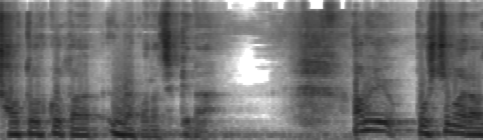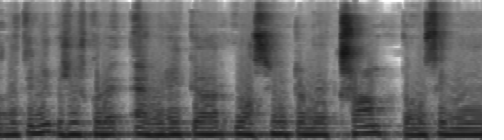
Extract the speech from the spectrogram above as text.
সতর্কতার ব্যাপার আছে কিনা? আমি পশ্চিমা রাজনীতি নিয়ে, বিশেষ করে আমেরিকার ওয়াশিংটনের ট্রাম্প পলিসি নিয়ে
